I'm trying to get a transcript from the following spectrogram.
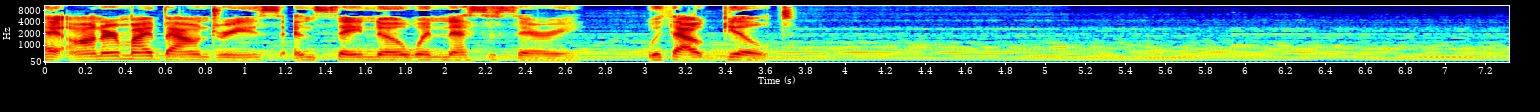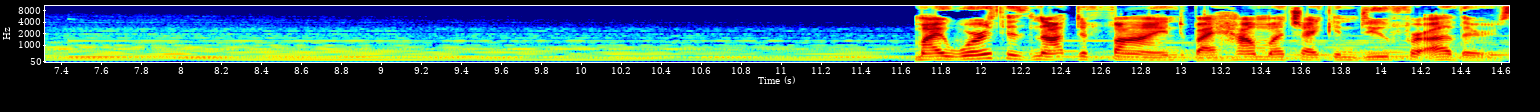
I honor my boundaries and say no when necessary, without guilt. My worth is not defined by how much I can do for others.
